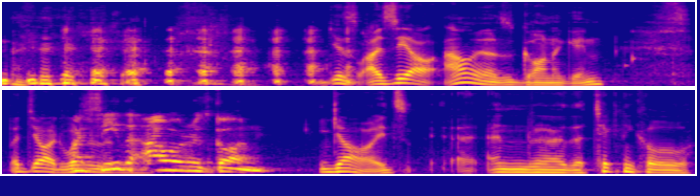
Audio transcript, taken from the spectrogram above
yes, I see our hour is gone again. But yeah, I see the hour is gone. Yeah, it's uh, and uh, the technical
